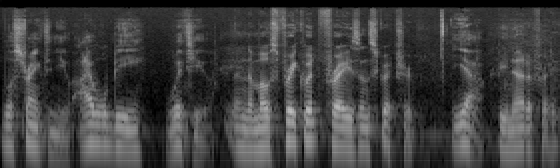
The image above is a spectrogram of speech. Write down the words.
will strengthen you, I will be with you. And the most frequent phrase in Scripture Yeah. be not afraid.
